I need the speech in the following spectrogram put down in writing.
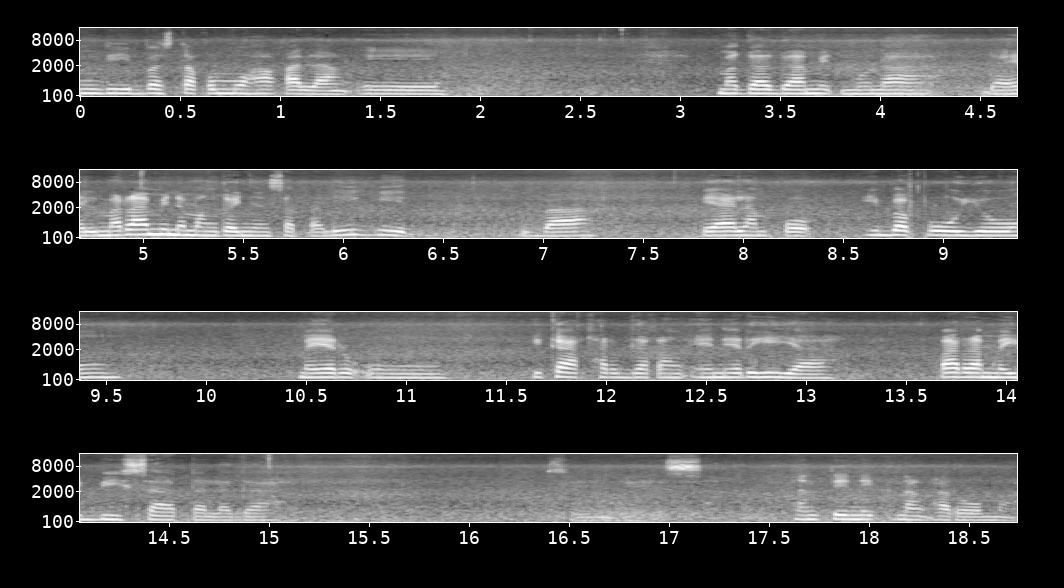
Hindi basta kumuha ka lang eh magagamit mo na dahil marami namang ganyan sa paligid diba kaya lang po iba po yung mayroong ikakarga kang enerhiya para may bisa talaga. So yun guys. Ang tinik ng aroma.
